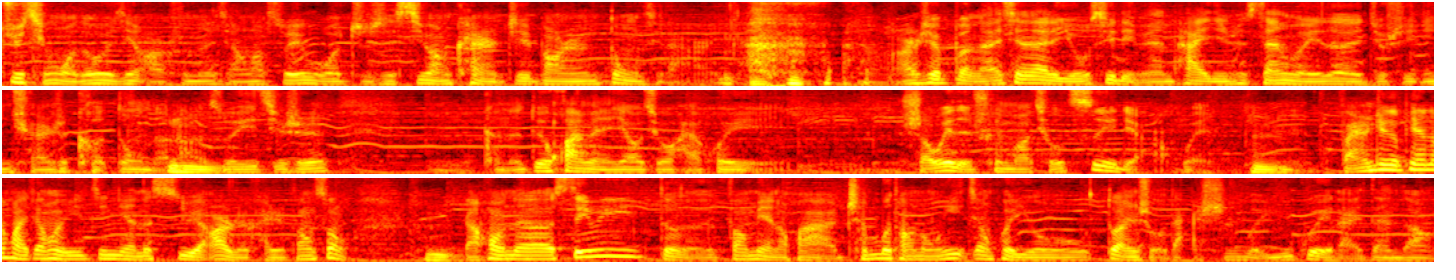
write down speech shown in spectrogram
剧情我都已经耳熟能详了，所以我只是希望看着这帮人动起来而已。嗯而且本来现在的游戏里面它已经是三维的，就是已经全是可动的了，嗯所以其实嗯可能对画面的要求还会稍微的吹毛求疵一点会。嗯，反正这个片的话将会于今年的四月二日开始放送。嗯然后呢，CV 的方面的话，陈木堂龙一将会由断手大师尾玉贵来担当，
